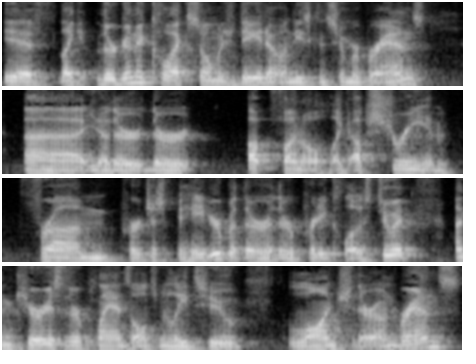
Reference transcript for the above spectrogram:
if like they're going to collect so much data on these consumer brands. Uh, you know, they're, they're up funnel, like upstream from purchase behavior, but they're, they're pretty close to it. I'm curious if their plans ultimately to launch their own brands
